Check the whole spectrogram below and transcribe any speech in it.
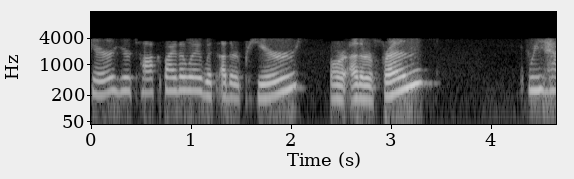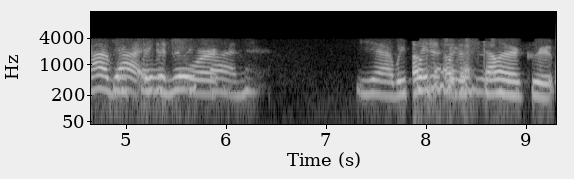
share your talk by the way with other peers or other friends? We have. Yeah, we played it, was really for. Fun. Yeah, we played okay, it for the Stellar group.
